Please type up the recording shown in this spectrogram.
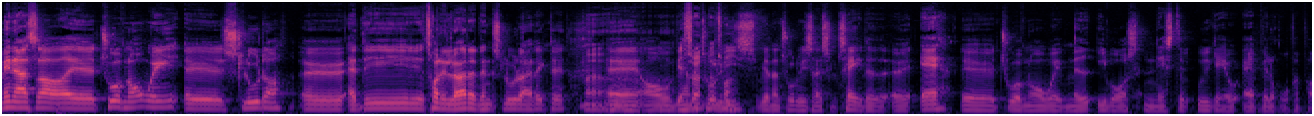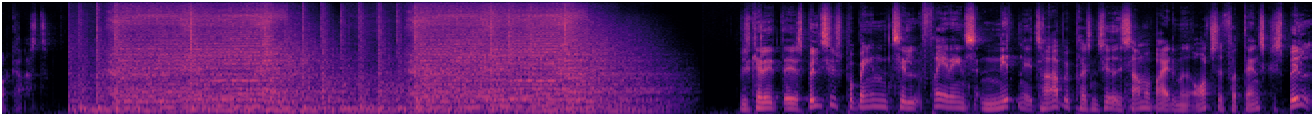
Men altså, uh, Tour of Norway uh, slutter. Uh, er det, jeg tror, det er lørdag, den slutter, er det ikke det? Ja, uh, og vi har, søndag, naturligvis, vi har naturligvis resultatet uh, af uh, Tour of Norway med i vores næste udgave af Velropa Podcast. Vi skal have lidt uh, spiltips på banen til fredagens 19. etape, præsenteret i samarbejde med Odset for Danske Spil.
